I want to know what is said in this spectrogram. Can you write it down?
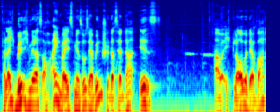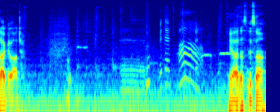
Vielleicht bilde ich mir das auch ein, weil ich es mir so sehr wünsche, dass er da ist. Aber ich glaube, der war da gerade. Ja, das ist er.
